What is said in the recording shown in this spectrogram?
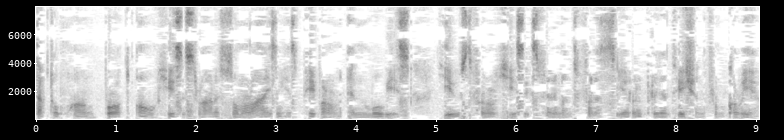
Dr. Hwang brought all his slides summarizing his paper and movies used for his experiment for the Seattle presentation from Korea.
